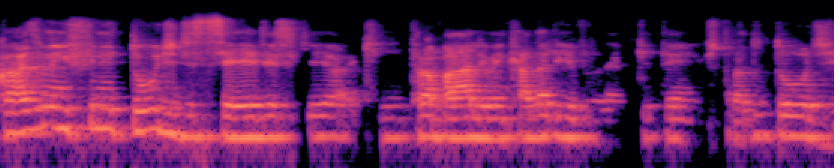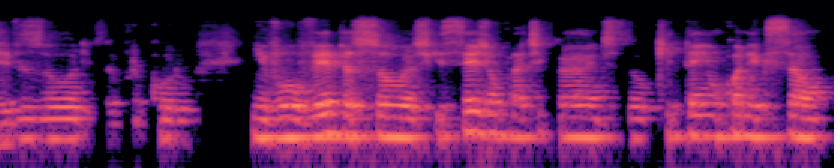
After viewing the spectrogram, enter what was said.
quase uma infinitude de seres que, que trabalham em cada livro, né? Porque tem os tradutores, revisores, eu procuro envolver pessoas que sejam praticantes ou que tenham conexão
